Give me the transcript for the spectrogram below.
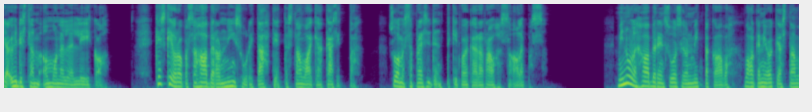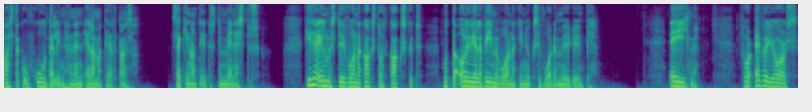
ja yhdistelmä on monelle liikaa. Keski-Euroopassa Haber on niin suuri tähti, että sitä on vaikea käsittää. Suomessa presidenttikin voi käydä rauhassa Alepassa. Minulle Haberin suosion mittakaava valkeni oikeastaan vasta kun kuuntelin hänen elämäkertansa. Sekin on tietysti menestys. Kirja ilmestyi vuonna 2020, mutta oli vielä viime vuonnakin yksi vuoden myydyimpiä. Ei ihme. Forever Yours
